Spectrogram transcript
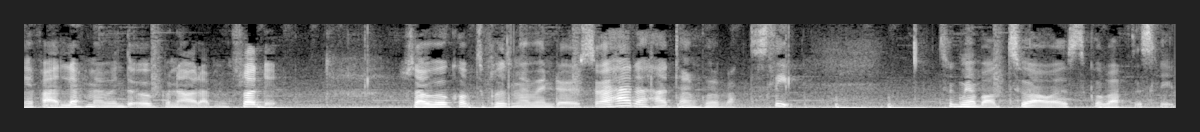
If I left my window open, I would have been flooded. So, I woke up to close my window. So, I had a hard time going back to sleep. It took me about two hours to go back to sleep.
